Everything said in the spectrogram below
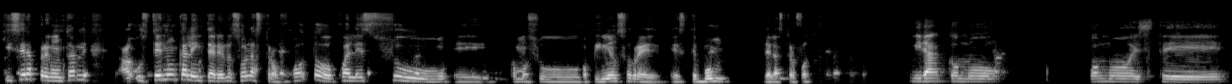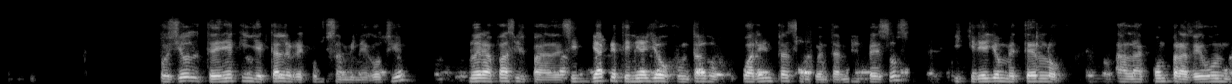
Quisiera preguntarle, ¿a usted nunca le interesó la astrofoto o cuál es su, eh, como su opinión sobre este boom de la astrofoto? Mira, como, como este, pues yo tenía que inyectarle recursos a mi negocio, no era fácil para decir, ya que tenía yo juntado 40, 50 mil pesos y quería yo meterlo a la compra de un,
